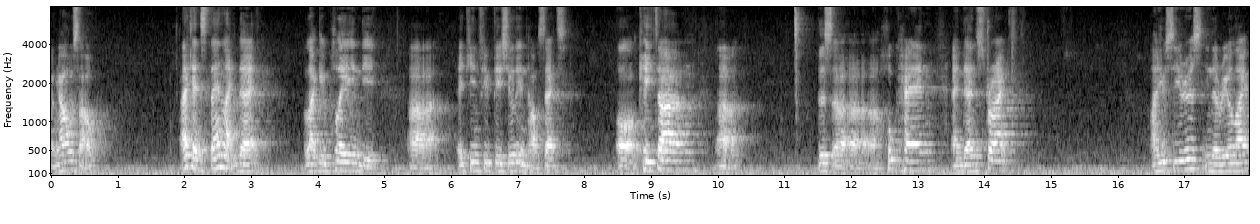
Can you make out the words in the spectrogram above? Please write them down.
a ngao sao. I can stand like that, like you play in the uh, 1850 Xiu Lin Tao sets, or Keita, uh, this uh, uh, uh, hook hand, and then strike. Are you serious in the real life?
